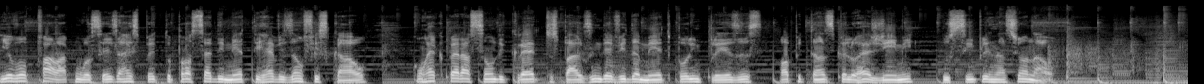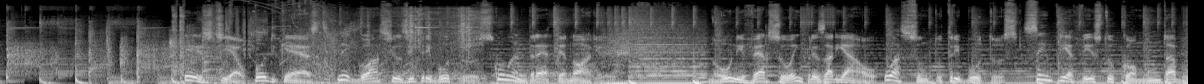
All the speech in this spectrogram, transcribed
e eu vou falar com vocês a respeito do procedimento de revisão fiscal com recuperação de créditos pagos indevidamente por empresas optantes pelo regime do Simples Nacional. Este é o podcast Negócios e Tributos com André Tenório. No universo empresarial, o assunto tributos sempre é visto como um tabu.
